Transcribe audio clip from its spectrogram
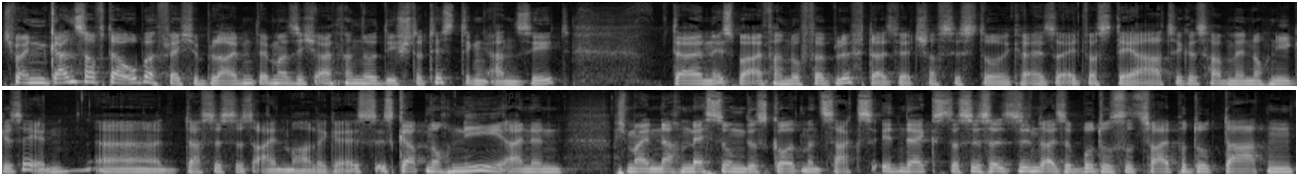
Ich meine, ganz auf der Oberfläche bleibend, wenn man sich einfach nur die Statistiken ansieht, dann ist man einfach nur verblüfft als Wirtschaftshistoriker. Also etwas derartiges haben wir noch nie gesehen. Äh, das ist das Einmalige. Es, es gab noch nie einen, ich meine, nach Messung des Goldman Sachs Index, das ist, sind also Bruttosozialproduktdaten,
